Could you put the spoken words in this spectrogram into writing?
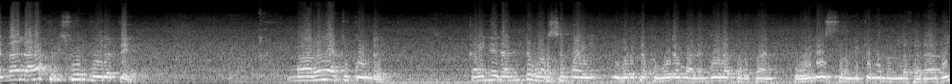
എന്നാൽ ആ തൃശ്ശൂർ പൂരത്തെ മറയാക്കിക്കൊണ്ട് കഴിഞ്ഞ രണ്ട് വർഷമായി ഇവിടുത്തെ പൂരം അലങ്കോലപ്പെടുത്താൻ പോലീസ് ശ്രമിക്കുന്നുണ്ടെന്നുള്ള പരാതി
